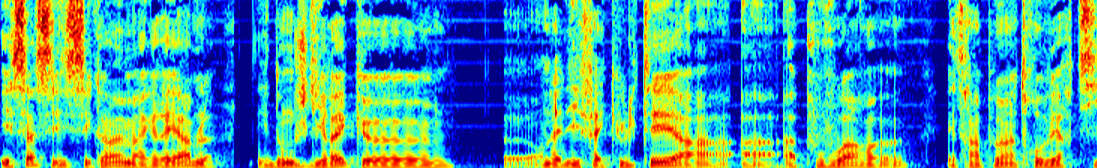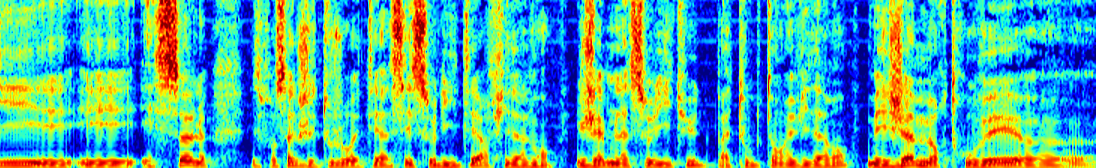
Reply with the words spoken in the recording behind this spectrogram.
Et ça, c'est, quand même agréable. Et donc, je dirais que euh, on a des facultés à, pouvoir être un peu introverti et, et, et seul. C'est pour ça que j'ai toujours été assez solitaire finalement. J'aime la solitude, pas tout le temps évidemment, mais j'aime me retrouver euh,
